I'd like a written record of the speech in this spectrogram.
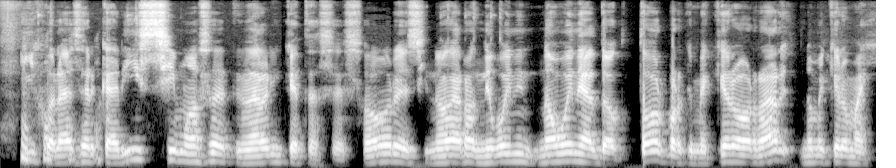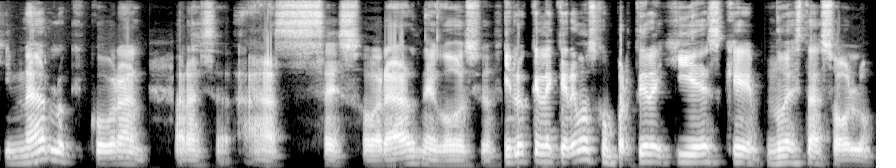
Híjole, va a ser carísimo eso de tener a alguien que te asesore. Si no agarro, ni voy, no voy ni al doctor porque me quiero ahorrar, no me quiero imaginar lo que cobran para asesorar negocios. Y lo que le queremos compartir aquí es que no está solo.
